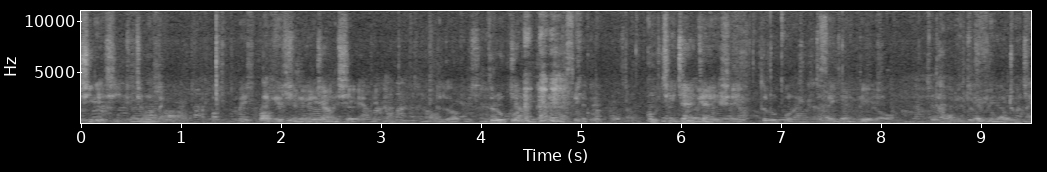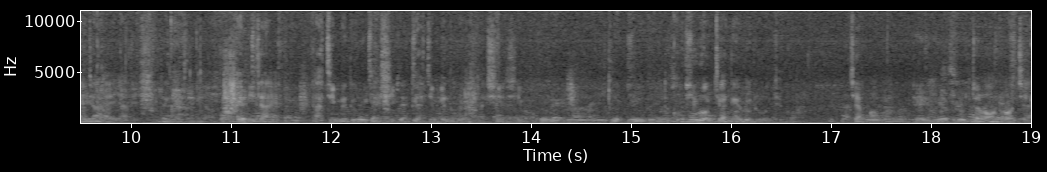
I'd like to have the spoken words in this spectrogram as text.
ရှိတယ်ရှိတယ်ကျွန်တော်လည်းမိတ်တကယ်ရှင်နေကြရှိတယ်ဒီနော်အဲ့လိုသူတို့ကိုယ်တိုင်ကစိတ်ကိုခုချိန်ချင်းရှိသူတို့ကိုယ်တိုင်ကစိတ်ကိုပြီးတော့ဒါမျိုးသူတို့ရုံထွက်ချင်ကြတယ်ရတယ်အဲ့ဒီတိုင်းဒါကြည့်မဲ့သူကြည့်ရှိတယ်ဒါကြည့်မဲ့သူကလည်းရှိရှိပါခုတော့ကြံနေလို့လို့ဖြစ်ပါကြံပါပါကျွန်တော်တော့ကြံ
